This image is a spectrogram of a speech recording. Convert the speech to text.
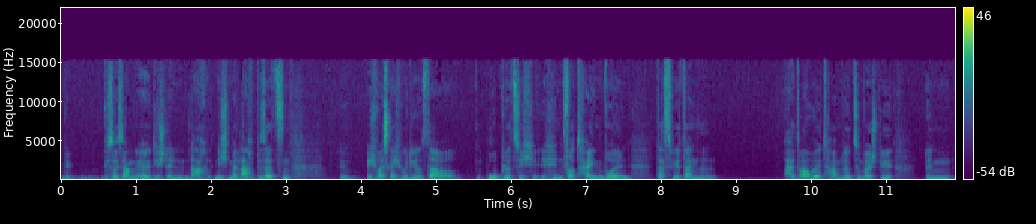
wie soll ich sagen, äh, die Stellen nach, nicht mehr nachbesetzen. Ich weiß gar nicht, wo die uns da urplötzlich hin verteilen wollen, dass wir dann halt Arbeit haben. Ne? Zum Beispiel in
